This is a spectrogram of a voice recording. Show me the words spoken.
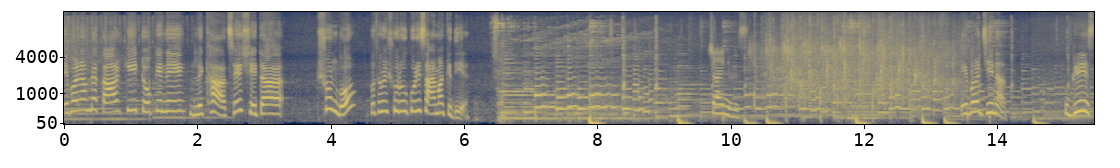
এবার আমরা কার কি টোকেনে লেখা আছে সেটা শুনব। প্রথমে শুরু করি সায়মাকে দিয়ে। চাইনিজ। এবার জিনাত। গ্রিস।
